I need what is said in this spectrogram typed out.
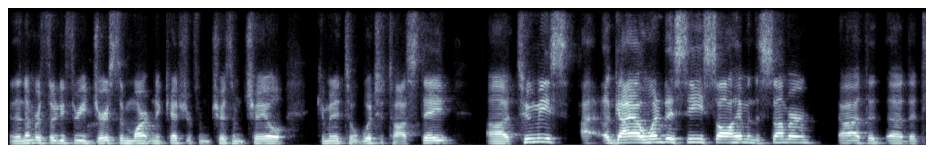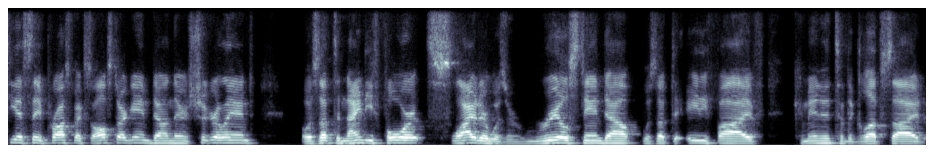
And the number 33, Jerson Martin, a catcher from Chisholm Trail, committed to Wichita State. Uh, Toomeys, a guy I wanted to see, saw him in the summer uh, at the uh, the TSA Prospects All Star Game down there in Sugarland. Was up to 94. Slider was a real standout. Was up to 85. Committed to the glove side.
